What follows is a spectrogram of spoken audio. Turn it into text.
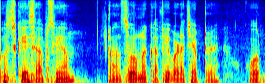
उसके हिसाब से हम ट्रांसफॉर्मर काफ़ी बड़ा चैप्टर है और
